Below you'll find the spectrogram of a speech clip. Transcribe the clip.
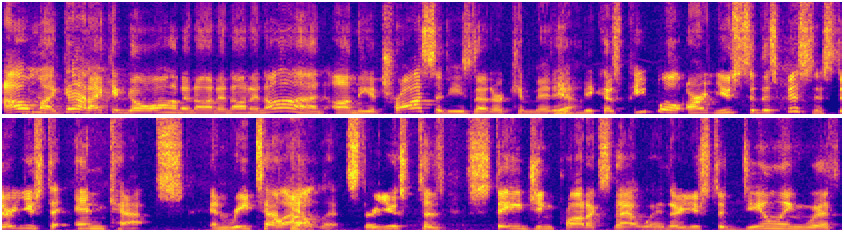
oh my god i could go on and on and on and on on the atrocities that are committed Yeah. because people aren't used to this business they're used to end caps and retail Yeah. outlets they're used to staging products that way they're used to dealing with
